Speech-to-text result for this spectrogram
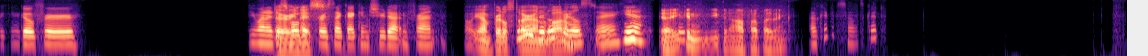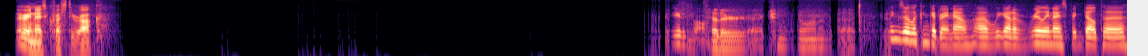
We can go for, if you want to just Very hold nice. it for a sec, I can shoot out in front. Oh yeah, brittle star Ooh, on the little bottom. brittle star. Yeah. Yeah, you Good. can you can hop up. I think. Okay, sounds good. Very nice crusty rock. Beautiful. Tether action going in the back. Yep. Things are looking good right now. Uh, we got a really nice big delta.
